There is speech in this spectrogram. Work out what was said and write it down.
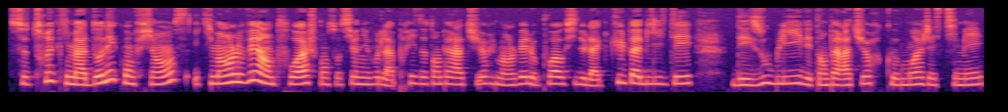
ce truc qui m'a donné confiance et qui m'a enlevé un poids, je pense aussi au niveau de la prise de température, il m'a enlevé le poids aussi de la culpabilité, des oublis, des températures que moi j'estimais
